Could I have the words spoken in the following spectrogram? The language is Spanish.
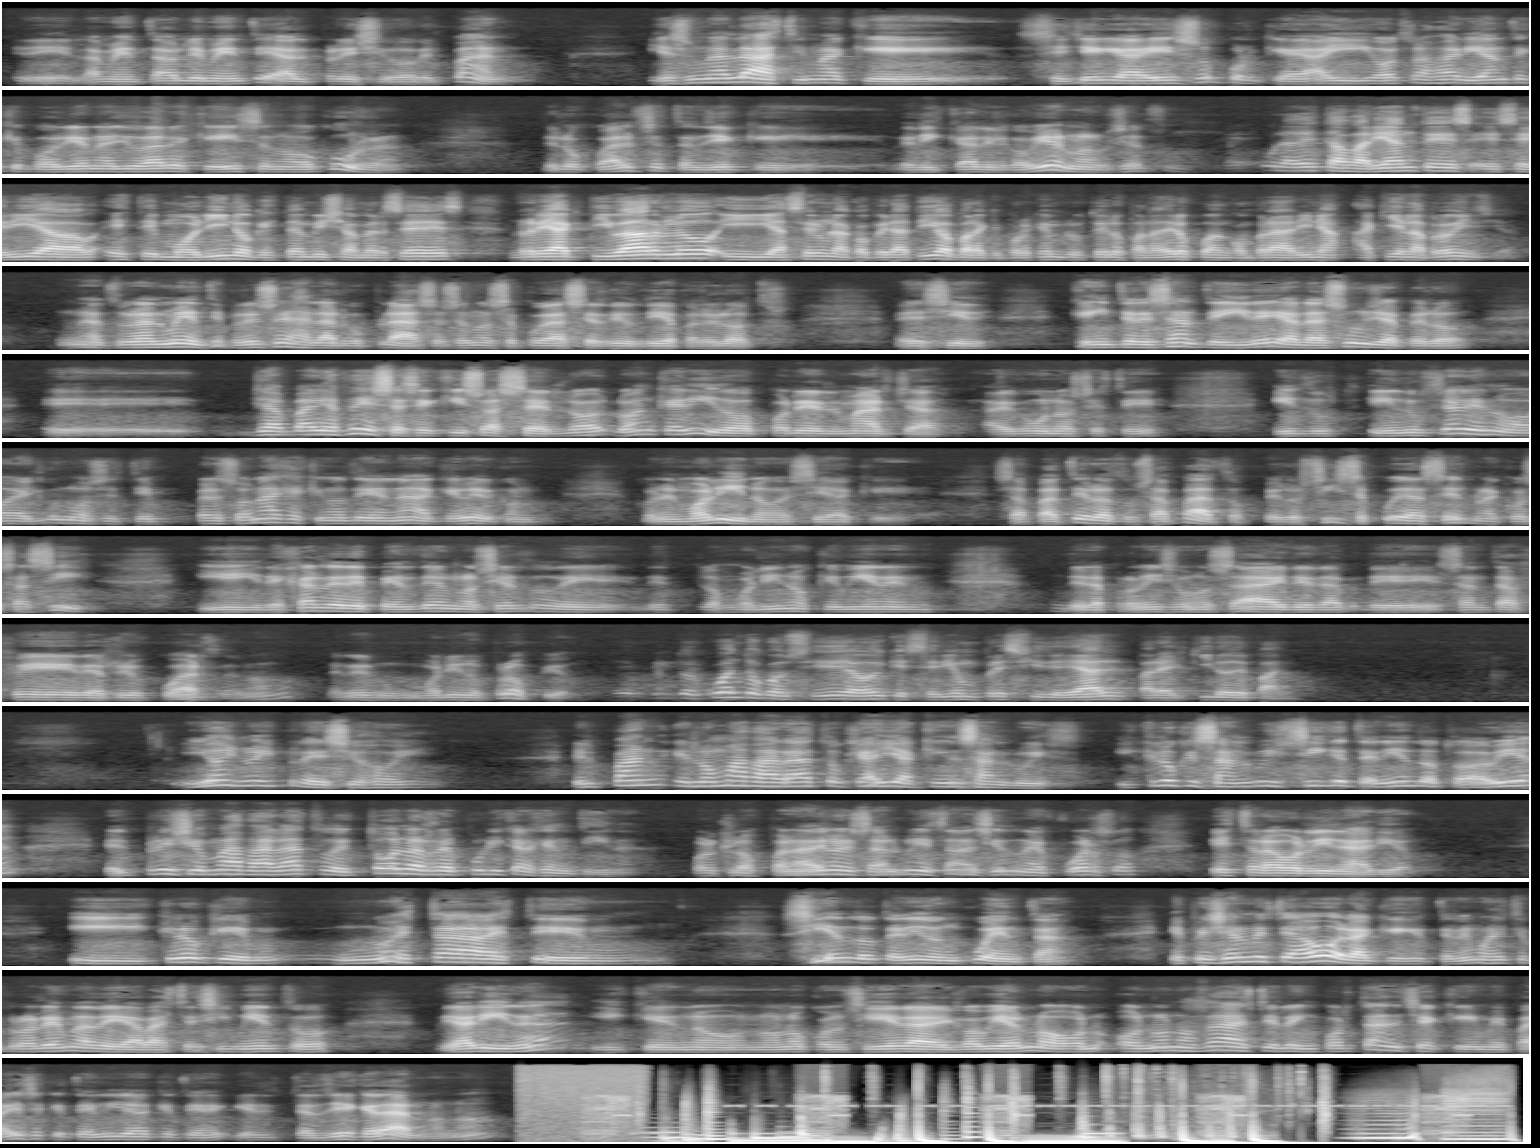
eh, lamentablemente, al precio del pan. Y es una lástima que se llegue a eso porque hay otras variantes que podrían ayudar a que eso no ocurra, de lo cual se tendría que dedicar el gobierno, ¿no es cierto? Una de estas variantes eh, sería este molino que está en Villa Mercedes, reactivarlo y hacer una cooperativa para que, por ejemplo, ustedes los panaderos puedan comprar harina aquí en la provincia. Naturalmente, pero eso es a largo plazo, eso no se puede hacer de un día para el otro. Es decir, qué interesante idea la suya, pero eh, ya varias veces se quiso hacerlo, lo han querido poner en marcha algunos este, industriales, no, algunos este, personajes que no tienen nada que ver con, con el molino, o sea que zapatero a tus zapatos, pero sí se puede hacer una cosa así y dejar de depender, ¿no es cierto?, de, los molinos que vienen de la provincia de Buenos Aires, de, Santa Fe, de Río Cuarto, ¿no? Tener un molino propio. Víctor, ¿cuánto considera hoy que sería un precio ideal para el kilo de pan? Y hoy no hay precios hoy. El pan es lo más barato que hay aquí en San Luis. Y creo que San Luis sigue teniendo todavía el precio más barato de toda la República Argentina porque los panaderos de San Luis están haciendo un esfuerzo extraordinario. Y creo que no está este, siendo tenido en cuenta, especialmente ahora que tenemos este problema de abastecimiento de harina y que no, no, considera el gobierno o, no nos da este, la importancia que me parece que, que, que tendría que darnos. ¿no?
